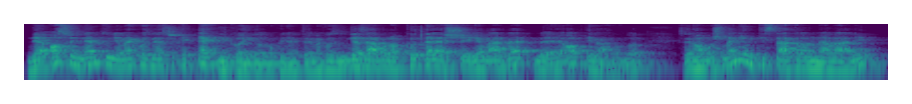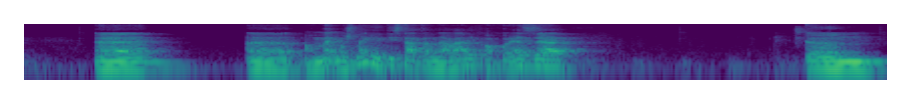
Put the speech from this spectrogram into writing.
de az, hogy nem tudja meghozni, az csak egy technikai dolog, hogy nem tudja meghozni. Igazából a kötelessége már be, be aktiválódott. Szóval ha most megint tisztátalanná válik, e, e, ha me, most megint tisztátalanná válik, akkor ezzel um,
